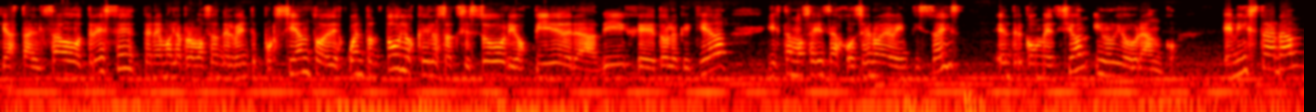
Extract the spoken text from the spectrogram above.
que hasta el sábado 13 tenemos la promoción del 20% de descuento en todos los que los accesorios, piedra, dije, todo lo que quieran. Y estamos ahí en San José 926, entre Convención y Río Branco. En Instagram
